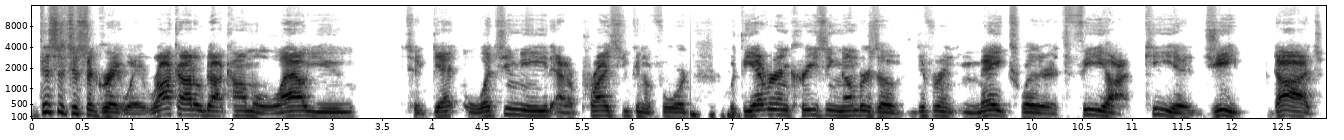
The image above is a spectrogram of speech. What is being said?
this is just a great way. RockAuto.com will allow you to get what you need at a price you can afford with the ever increasing numbers of different makes, whether it's Fiat, Kia, Jeep, Dodge,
